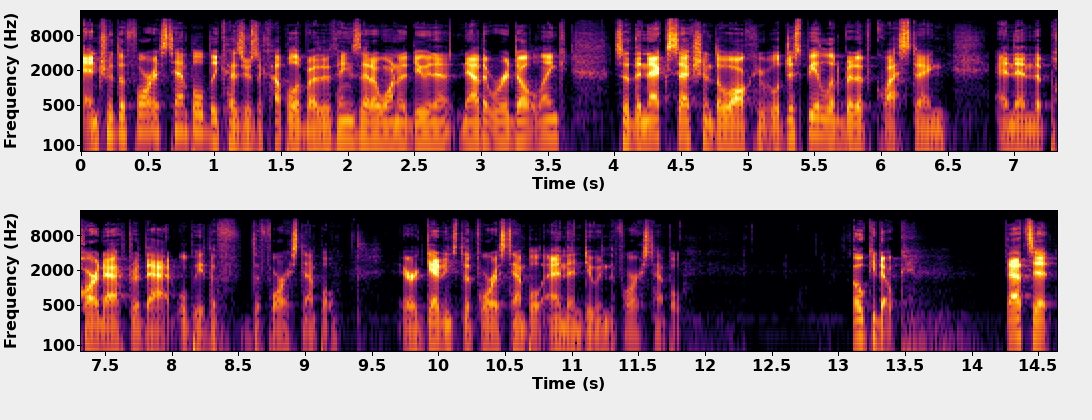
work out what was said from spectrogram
enter the Forest Temple because there's a couple of other things that I want to do now that we're Adult Link. So the next section of the walkthrough will just be a little bit of questing, and then the part after that will be the, the Forest Temple, or getting to the Forest Temple and then doing the Forest Temple. Okie doke that's it.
